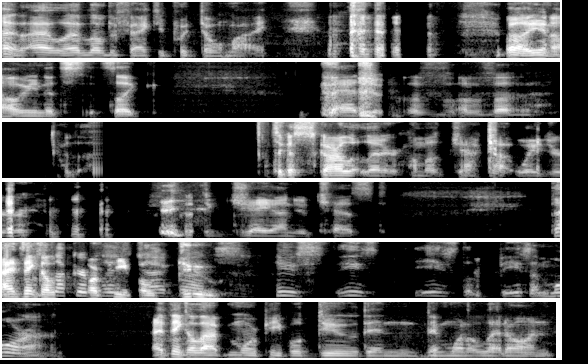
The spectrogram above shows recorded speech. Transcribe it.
I, I love the fact you put "don't lie." well, you know, I mean, it's it's like badge of of, of uh, it's like a scarlet letter. I'm a jackpot wagerer. Put a big J on your chest. That I think a lot more people do. He's he's he's the he's a moron. I think a lot more people do than than want to let on.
